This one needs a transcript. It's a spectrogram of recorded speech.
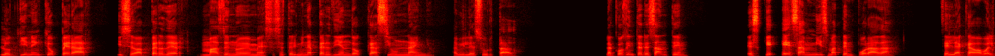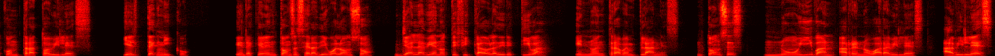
Lo tienen que operar y se va a perder más de nueve meses. Se termina perdiendo casi un año. Avilés Hurtado. La cosa interesante es que esa misma temporada se le acababa el contrato a Avilés y el técnico, que en aquel entonces era Diego Alonso, ya le había notificado a la directiva que no entraba en planes. Entonces no iban a renovar a Avilés. Avilés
